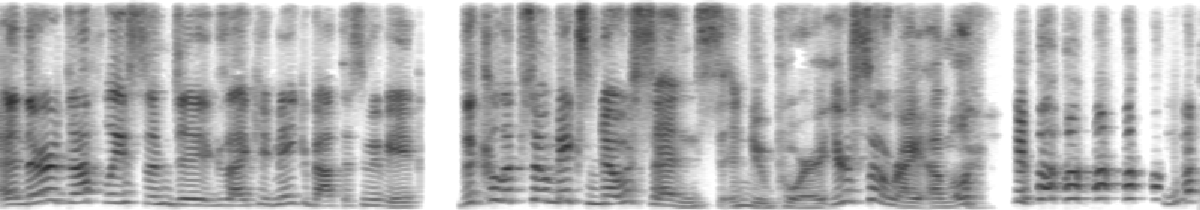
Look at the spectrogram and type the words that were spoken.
And there are definitely some digs I could make about this movie. The Calypso makes no sense in Newport. You're so right, Emily. We didn't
